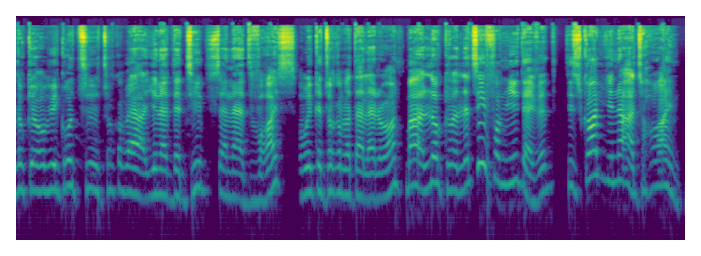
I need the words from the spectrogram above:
look, it will be good to talk about, you know, the tips and advice. We can talk about that later on. But look, uh, let's hear from you, David. Describe, you know, a time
